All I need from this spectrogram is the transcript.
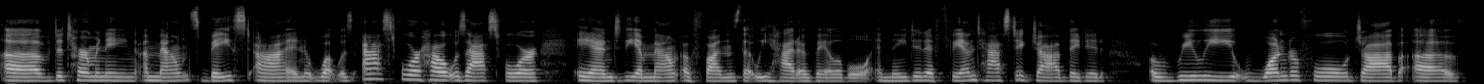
of determining amounts based on what was asked for, how it was asked for, and the amount of funds that we had available. And they did a fantastic job. They did a really wonderful job of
